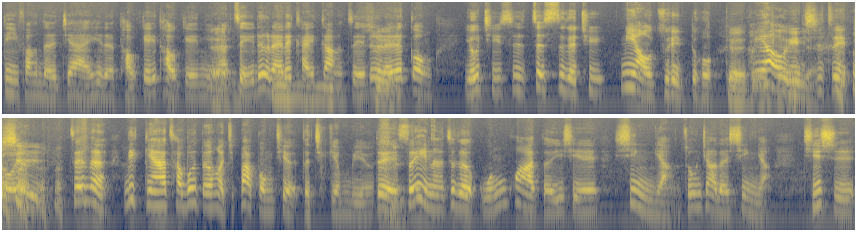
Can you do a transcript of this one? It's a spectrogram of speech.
地方的家里的讨给讨给你啦，对。这一乐来的开杠，这一乐来的供，尤其是这四个区庙最多，庙宇是最多的是，真的，你行差不多哈一百公尺的一间庙。对，所以呢，这个文化的一些信仰、宗教的信仰，其实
